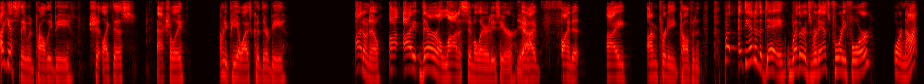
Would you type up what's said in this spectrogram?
I guess they would probably be shit like this, actually. How many POIs could there be? I don't know. I, I there are a lot of similarities here, Yeah. and I find it. I I'm pretty confident. But at the end of the day, whether it's Verdansk 44 or not,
